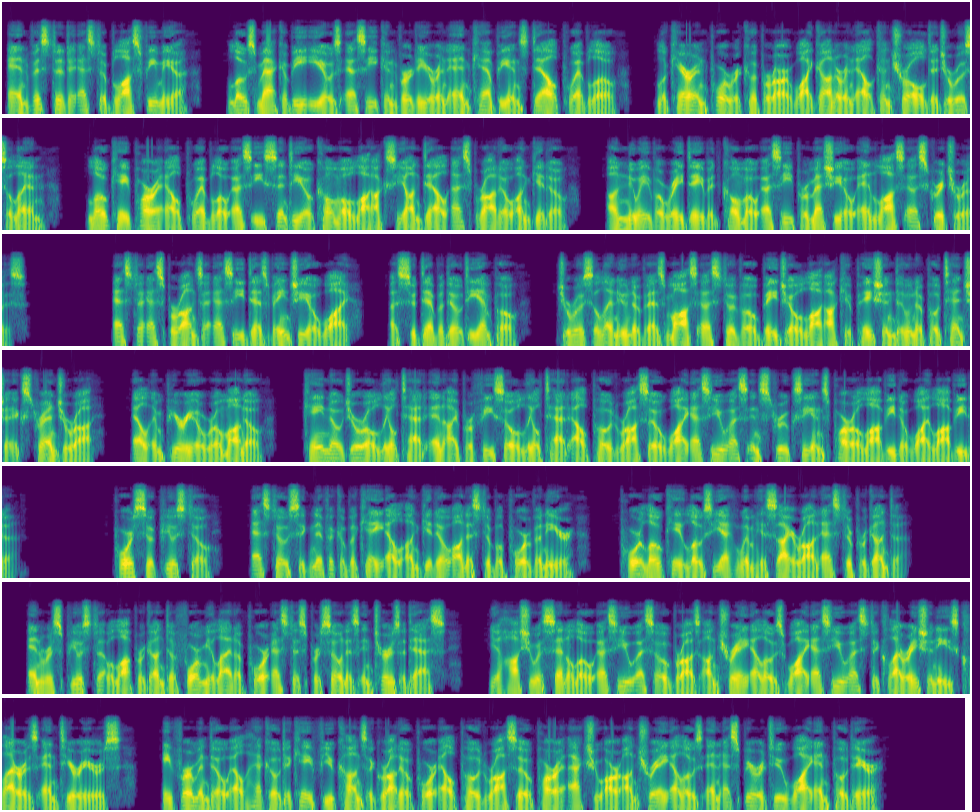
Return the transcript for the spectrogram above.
En vista de esta blasfemia, los macabeos se convirtieron en campeones del pueblo, lucharon por recuperar y ganaron el control de Jerusalén, lo que para el pueblo se sintió como la acción del esperado ungido, un nuevo rey David como se prometió en las escrituras. Esta esperanza se desvanció y, a su debido tiempo, Jerusalén una vez más estuvo bajo la ocupación de una potencia extranjera, el imperio romano, que no juro lealtad en i profiso lealtad al poderoso y sus instrucciones para la vida y la vida. por supuesto, esto significaba que el ungido honestaba por venir, por lo que los Yehuim hicieron esta pregunta. En respuesta a la pregunta formulada por estas personas interzadas, Yahushua señaló sus obras entre los ysus declaraciones claras anteriores, afirmando el hecho de que fu consagrado por el poderoso para actuar entre los en espíritu y en poder.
